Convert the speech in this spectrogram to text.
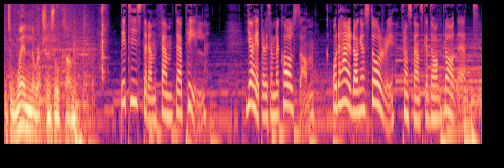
it's when the Russians will come. Det är tisdag den 5 april. Jag heter Alexandra Karlsson och det här är dagens story från Svenska Dagbladet.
